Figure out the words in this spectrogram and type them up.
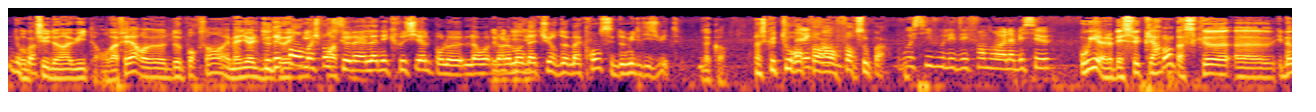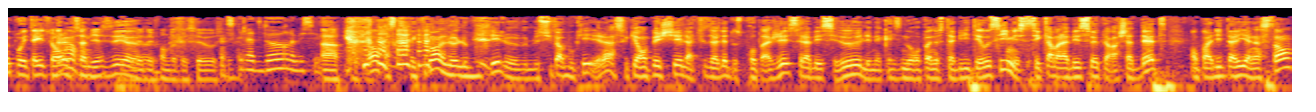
De quoi Au-dessus de 1,8. On va faire euh, 2%. Emmanuel dit Tout dépend. 2,5, Moi, je pense que 3%. la- l'année cruciale pour le, la- dans la 2018. mandature de Macron, c'est 2018. D'accord. Parce que tout rentrera en force ou pas. Vous aussi, vous voulez défendre la BCE Oui, la BCE clairement parce que euh, et même pour l'Italie tout à l'heure, on disait vous voulez euh, défendre la BCE aussi. Parce qu'il adore la BCE. Ah, non parce qu'effectivement le, le bouclier, le, le super bouclier, il est là. Ce qui a empêché la crise de la dette de se propager, c'est la BCE, les mécanismes européens de stabilité aussi, mais c'est clairement la BCE avec le rachat de dette. On parlait d'Italie à l'instant.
